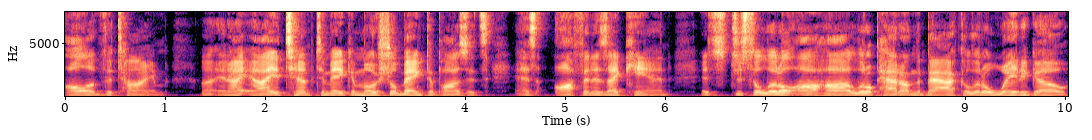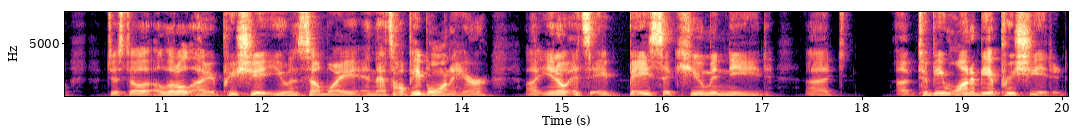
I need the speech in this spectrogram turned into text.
all of the time. Uh, and I, I, attempt to make emotional bank deposits as often as I can. It's just a little aha, a little pat on the back, a little way to go, just a, a little I appreciate you in some way. And that's all people want to hear. Uh, you know, it's a basic human need uh, uh to be want to be appreciated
